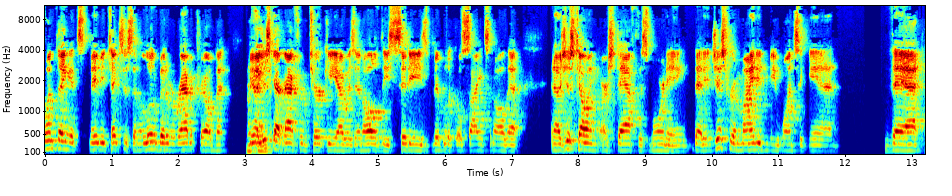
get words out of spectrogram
one thing. It's maybe takes us in a little bit of a rabbit trail, but you know, I just got back from Turkey. I was in all of these cities, biblical sites, and all that. And I was just telling our staff this morning that it just reminded me once again that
